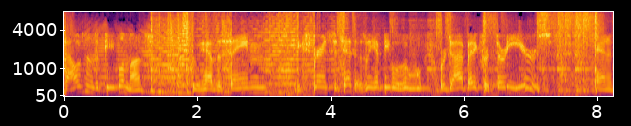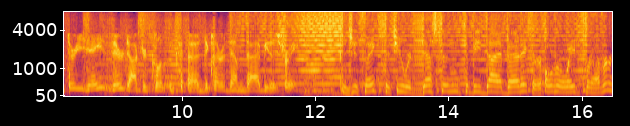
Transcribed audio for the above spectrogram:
thousands of people a month who have the same experience that Ted does. We have people who were diabetic for 30 years, and in 30 days, their doctor uh, declared them diabetes free. Did you think that you were destined to be diabetic or overweight forever?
